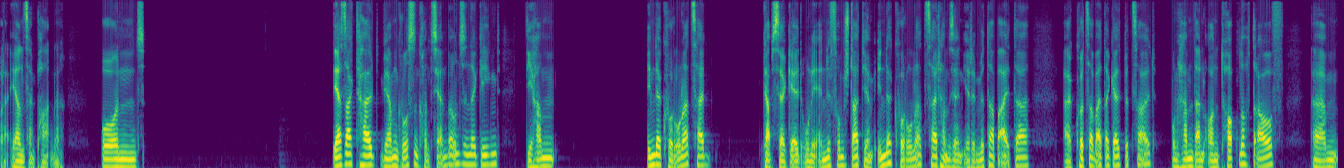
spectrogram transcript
Oder er und sein Partner. Und er sagt halt, wir haben einen großen Konzern bei uns in der Gegend, die haben in der Corona-Zeit gab es ja Geld ohne Ende vom Staat. Die haben in der Corona-Zeit haben sie an ihre Mitarbeiter äh, Kurzarbeitergeld bezahlt und haben dann on top noch drauf ähm,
